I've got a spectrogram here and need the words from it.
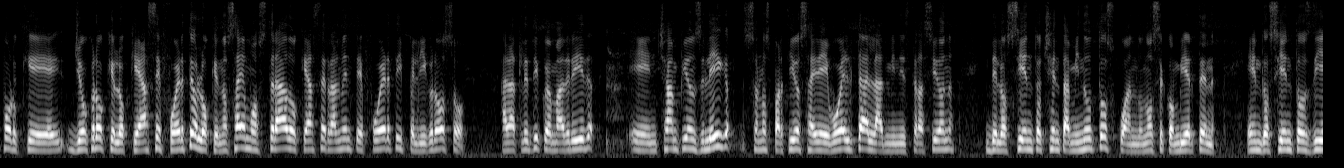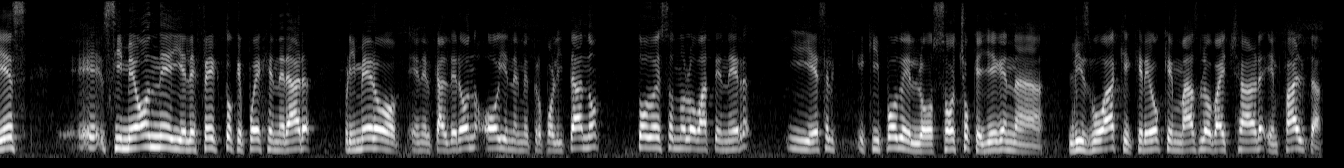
porque yo creo que lo que hace fuerte o lo que nos ha demostrado que hace realmente fuerte y peligroso al Atlético de Madrid en Champions League. Son los partidos a ida y vuelta, la administración de los 180 minutos cuando no se convierten en 210. Eh, Simeone y el efecto que puede generar primero en el Calderón, hoy en el Metropolitano, todo eso no lo va a tener y es el equipo de los ocho que lleguen a Lisboa que creo que más lo va a echar en falta.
